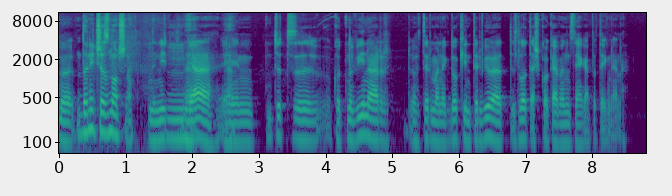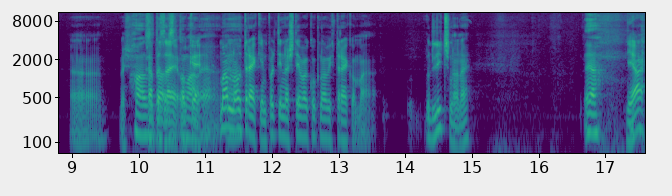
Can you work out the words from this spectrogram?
no, Da ni čez noč. Ne. Ni, mm, ja, in tudi uh, kot novinar, oziroma nekdo, ki intervjuja, zelo težko kaj ven z njega potegne. ne. Uh, veš, Ha, zdaj, zato okay. malo, ja, Imam ja. nov trek in pol ti našteva, koliko novih trekov ima. odlično. Ne? Ja. Ja,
